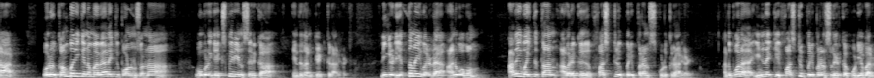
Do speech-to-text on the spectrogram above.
யார்? ஒரு கம்பெனிக்கு நம்ம வேலைக்கு போகணும்னு சொன்னால் உங்களுக்கு எக்ஸ்பீரியன்ஸ் இருக்கா என்று தான் கேட்கிறார்கள். நீங்கள் எத்தனை வருட அனுபவம்? அதை வைத்துத்தான் அவருக்கு ஃபஸ்ட்டு ப்ரிஃபரன்ஸ் கொடுக்கிறார்கள். அதுபோல் இன்னைக்கு ஃபஸ்ட்டு ப்ரிஃபரன்ஸில் இருக்கக்கூடியவர்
